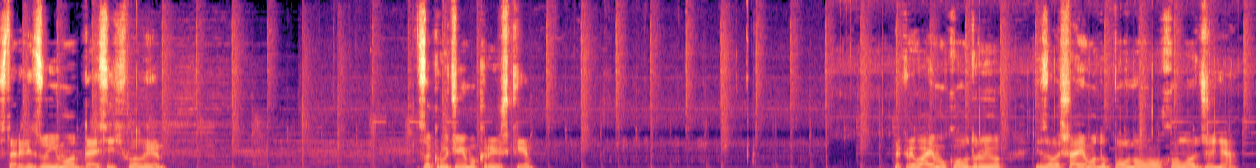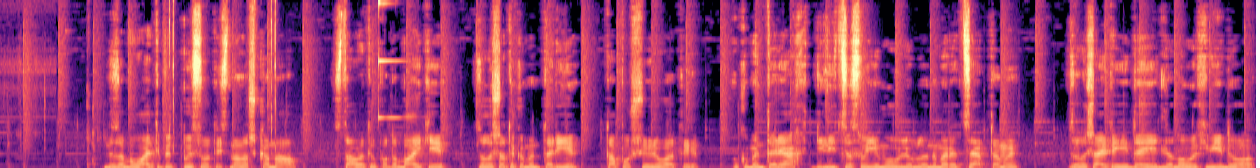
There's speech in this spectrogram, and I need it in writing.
Стерилізуємо 10 хвилин. Закручуємо кришки. Накриваємо ковдрою і залишаємо до повного охолодження. Не забувайте підписуватись на наш канал, ставити вподобайки, залишати коментарі та поширювати. У коментарях діліться своїми улюбленими рецептами. Залишайте ідеї для нових відео,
